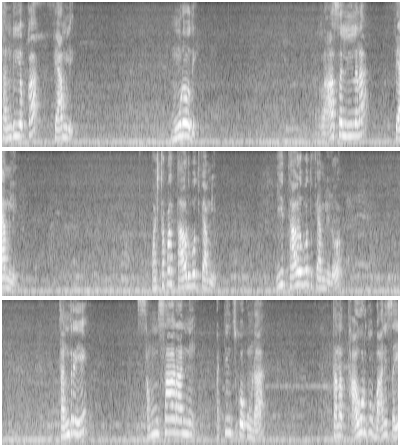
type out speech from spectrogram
తండ్రి యొక్క ఫ్యామిలీ. మూడవది రాసలీలల ఫ్యామిలీ. ఫస్ట్ ఆఫ్ ఆల్ తాగుడుబోతు ఫ్యామిలీ. ఈ తాగుడుబోతు ఫ్యామిలీలో తండ్రి సంసారాన్ని పట్టించుకోకుండా తన తాగుడుకు బానిసై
